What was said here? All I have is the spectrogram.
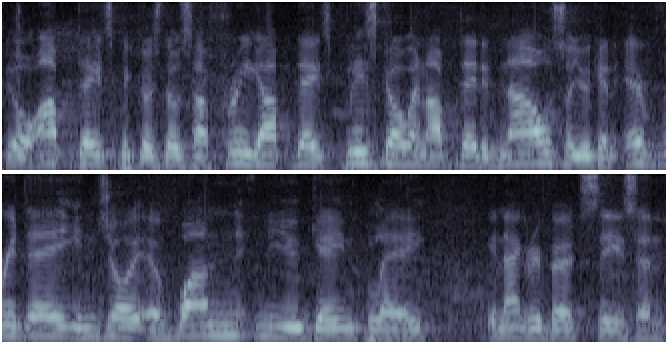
your updates, because those are free updates, please go and update it now so you can every day enjoy a one new gameplay in Angry Birds season.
